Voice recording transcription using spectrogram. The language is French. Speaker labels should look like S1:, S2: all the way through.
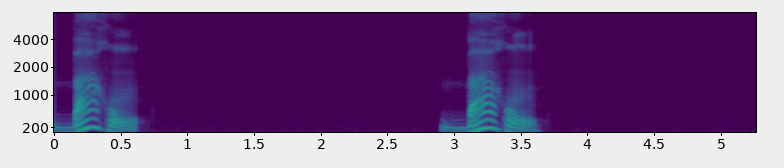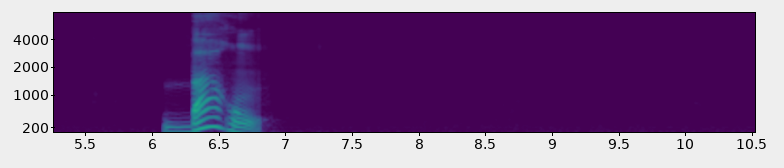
S1: baron. Baron. Baron.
